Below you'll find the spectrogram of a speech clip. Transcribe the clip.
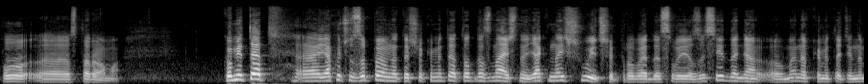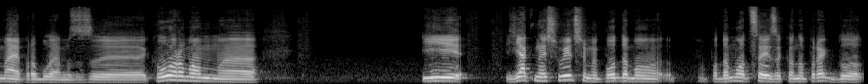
по-старому. Комітет, е, я хочу запевнити, що комітет однозначно якнайшвидше проведе своє засідання. У мене в комітеті немає проблем з е, кворумом. е, І якнайшвидше ми подамо, подамо цей законопроект до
